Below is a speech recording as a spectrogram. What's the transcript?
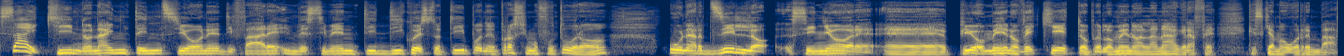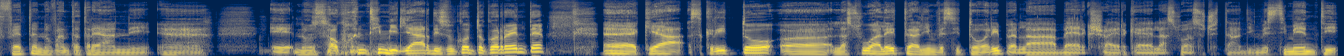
Sai chi non ha intenzione di fare investimenti di questo tipo nel prossimo futuro? un arzillo signore eh, più o meno vecchietto, perlomeno all'anagrafe, che si chiama Warren Buffett, 93 anni eh, e non so quanti miliardi sul conto corrente, eh, che ha scritto eh, la sua lettera agli investitori per la Berkshire, che è la sua società di investimenti,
